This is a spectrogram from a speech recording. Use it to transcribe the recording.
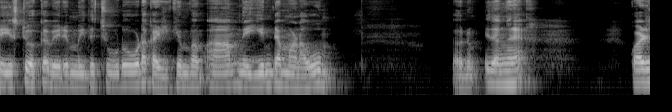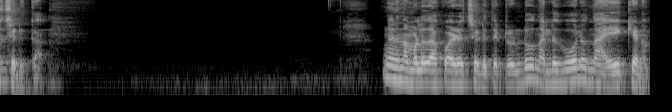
ടേസ്റ്റും ഒക്കെ വരും ഇത് ചൂടോടെ കഴിക്കുമ്പം ആ നെയ്യിന്റെ മണവും ഇതങ്ങനെ കുഴച്ചെടുക്കാം. അങ്ങനെ നമ്മൾ ആ കുഴച്ചെടുത്തിട്ടുണ്ട്. നല്ലതുപോലെ ഒന്ന് അയക്കണം.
